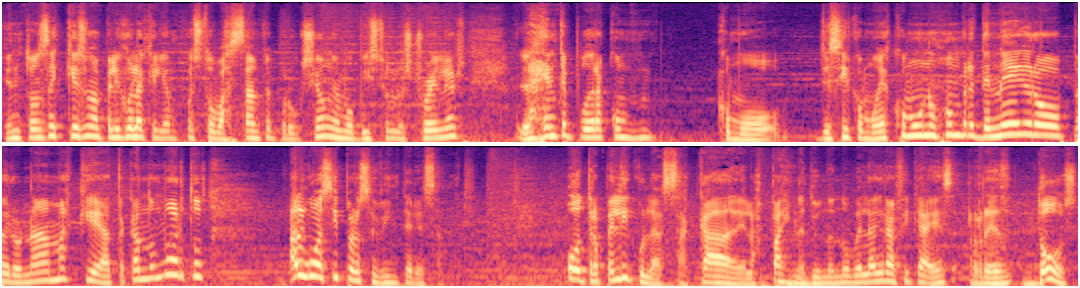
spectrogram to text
Entonces, que es una película que le han puesto bastante producción, hemos visto los trailers. La gente podrá com- como decir, como es como unos hombres de negro, pero nada más que atacando muertos. Algo así, pero se ve interesante. Otra película sacada de las páginas de una novela gráfica es Red 2,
